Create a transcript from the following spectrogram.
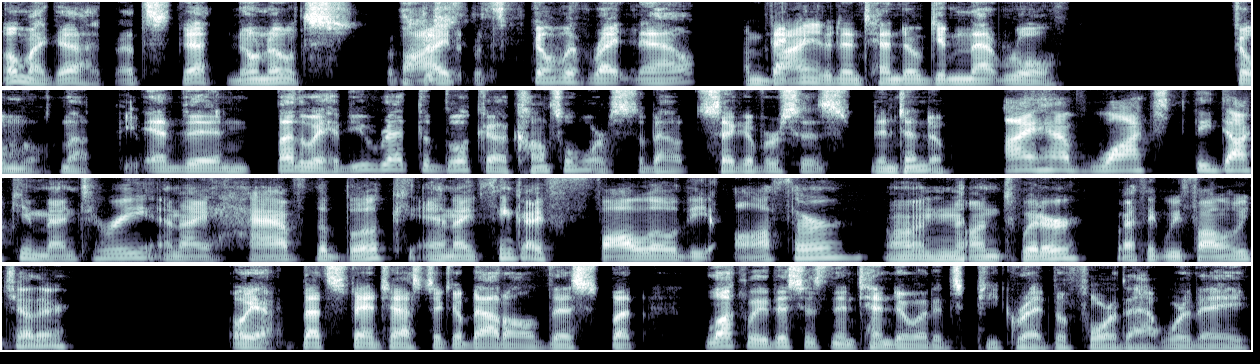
Oh my God. That's yeah, no notes. Let's, just, let's film it right now. I'm buying the Nintendo. Give them that rule. Film rule, not you. And then, by the way, have you read the book uh, Console Wars about Sega versus Nintendo? I have watched the documentary and I have the book, and I think I follow the author on on Twitter. I think we follow each other. Oh yeah, that's fantastic about all this. But luckily, this is Nintendo at its peak right before that, where they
